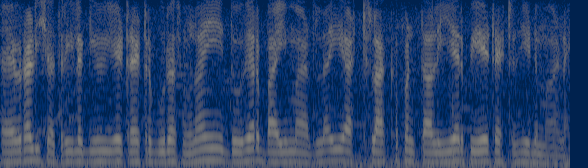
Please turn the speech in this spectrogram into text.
ਫਾਈਬਰ ਵਾਲੀ ਛਤਰੀ ਲੱਗੀ ਹੋਈ ਹੈ ਟਰੈਕਟਰ ਪੂਰਾ ਸੋਹਣਾ ਜੀ। 2022 ਮਾਡਲ ਆਈ ਜੀ 8 ਲੱਖ ਹਜ਼ਾਰ ਰੁਪਏ ਟਰੈਕਟਰ ਦੀ ਡਿਮਾਂਡ ਹੈ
